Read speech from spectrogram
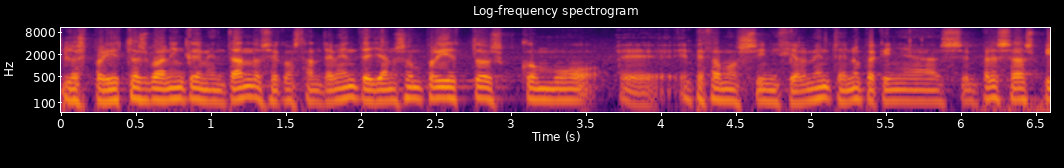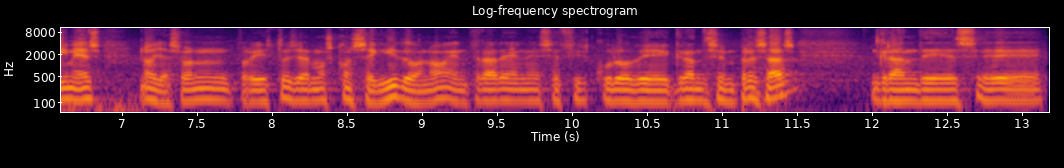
Los proyectos van incrementándose constantemente, ya no son proyectos como eh, empezamos inicialmente, ¿no? pequeñas empresas, pymes, no, ya son proyectos, ya hemos conseguido ¿no? entrar en ese círculo de grandes empresas, grandes eh,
